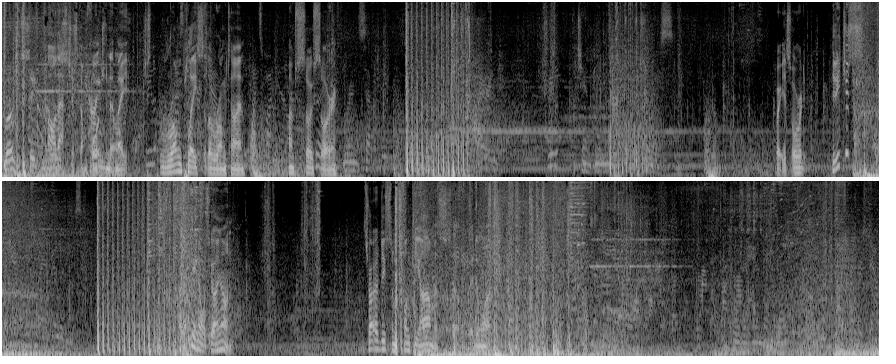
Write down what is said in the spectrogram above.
Smoke signals. Oh, that's just unfortunate, mate. Just wrong place at the wrong time. One squad down. I'm so sorry. We're in seven. Firing. Reload. Champion choice. Wait, it's already... Did he just... Can't use my abilities. I don't even know what's going on. Try to do some funky armor stuff, but it didn't work. Throw the handbags out. Members down.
